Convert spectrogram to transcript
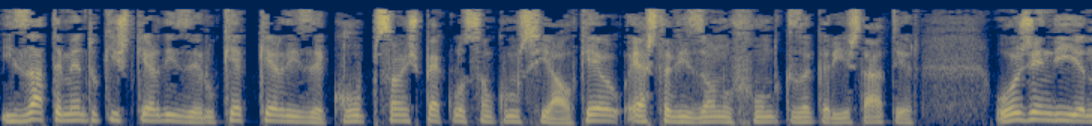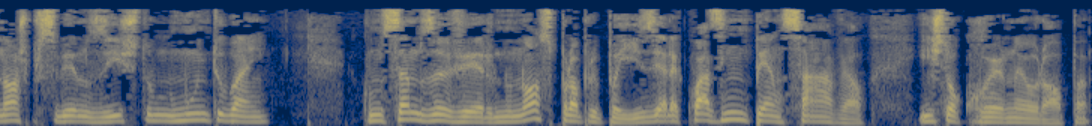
exatamente o que isto quer dizer. O que é que quer dizer? Corrupção e especulação comercial, que é esta visão, no fundo, que Zacarias está a ter. Hoje em dia nós percebemos isto muito bem. Começamos a ver no nosso próprio país, era quase impensável isto ocorrer na Europa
